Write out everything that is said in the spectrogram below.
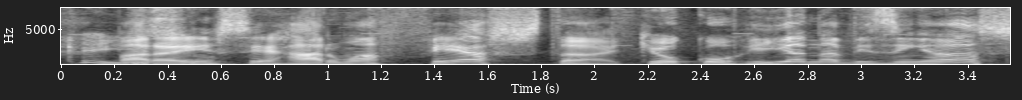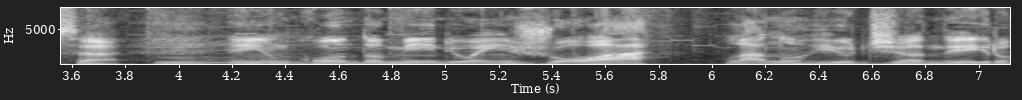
que para isso? encerrar uma festa que ocorria na vizinhança, Hum. em um condomínio em Joá, lá no Rio de Janeiro,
